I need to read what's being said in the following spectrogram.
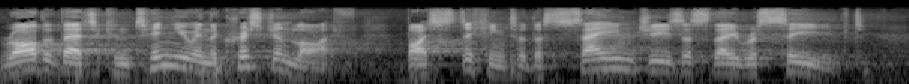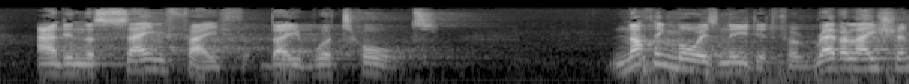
Rather, they're to continue in the Christian life by sticking to the same Jesus they received and in the same faith they were taught. Nothing more is needed for revelation,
